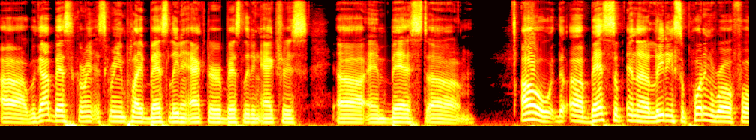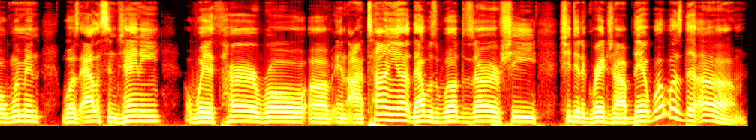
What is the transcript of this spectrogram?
uh, we got best screen screenplay, best leading actor, best leading actress, uh, and best um, oh the uh, best in a leading supporting role for women was Allison Janney with her role of in I, Tonya. That was well deserved. She she did a great job there. What was the um?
